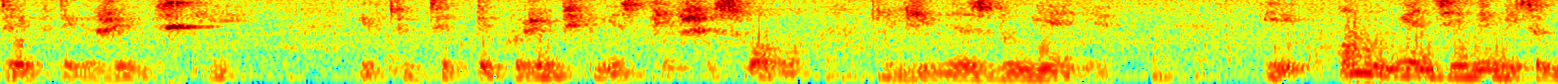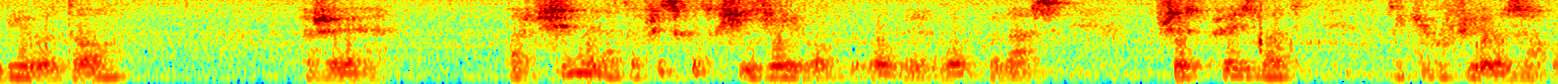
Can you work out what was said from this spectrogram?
tryptyk rzymski. I w tym tryptyku rzymskim jest pierwsze słowo, to dziwne zdumienie. I on między innymi co biło to, że patrzymy na to wszystko, co się dzieje wokół, wokół, wokół nas przez pryzmat takiego filozofa,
